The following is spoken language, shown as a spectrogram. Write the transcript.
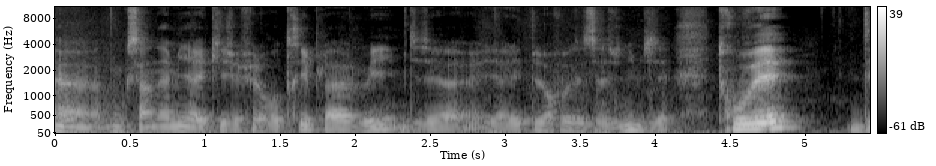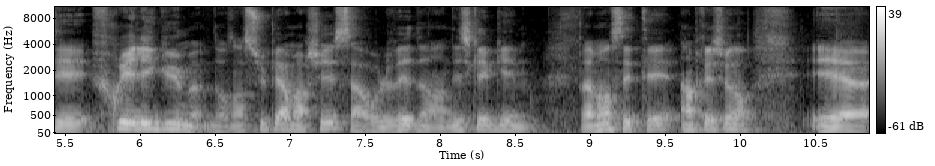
euh, donc, c'est un ami avec qui j'ai fait le road trip, là, Louis. Il me disait, euh, il allé plusieurs fois aux États-Unis. Il me disait trouver des fruits et légumes dans un supermarché, ça relevait d'un escape game. Vraiment, c'était impressionnant. Et euh,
